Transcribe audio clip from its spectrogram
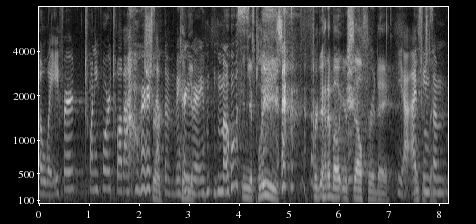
away for 24, 12 hours Sure. at the very, you- very most. Can you please forget about yourself for a day? Yeah, I've seen some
